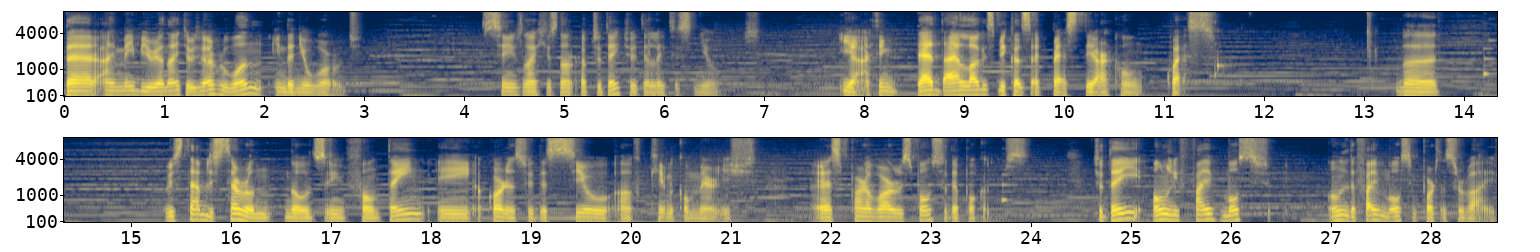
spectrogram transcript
that I may be reunited with everyone in the new world. Seems like he's not up to date with the latest news. Yeah, I think that dialogue is because I passed the Archon quest. But we established several nodes in Fontaine in accordance with the seal of chemical marriage as part of our response to the apocalypse. Today, only five most only the five most important survive.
